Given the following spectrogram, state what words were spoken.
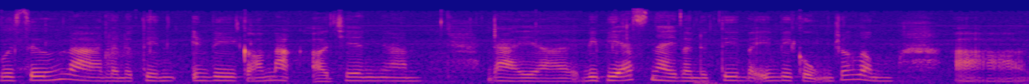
vui sướng là lần đầu tiên Invi có mặt ở trên um, đài à, uh, VPS này. Lần đầu tiên và Invi cũng rất là uh,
